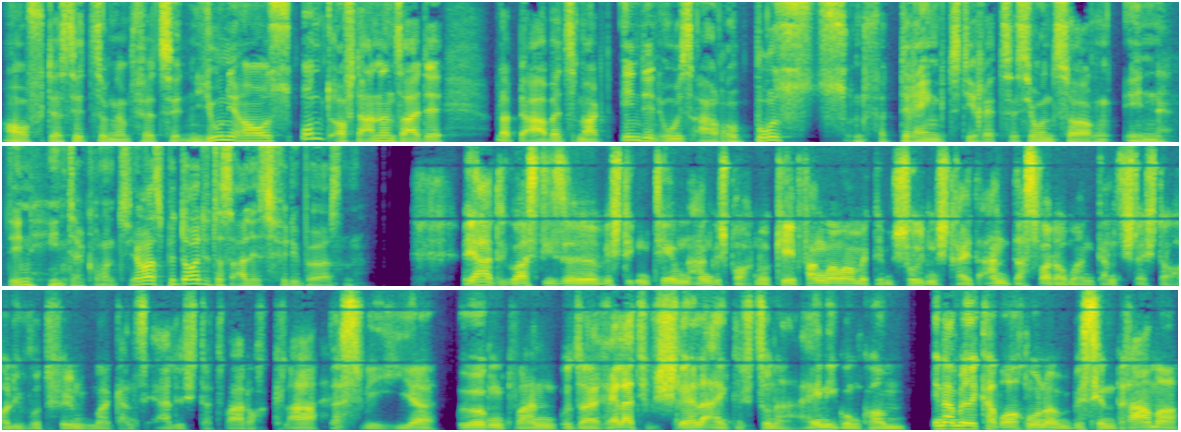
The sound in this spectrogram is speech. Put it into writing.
auf der Sitzung am 14. Juni aus. Und auf der anderen Seite bleibt der Arbeitsmarkt in den USA robust und verdrängt die Rezessionssorgen in den Hintergrund. Ja, was bedeutet das alles für die Börsen? Ja, du hast diese wichtigen Themen angesprochen. Okay, fangen wir mal mit dem Schuldenstreit an. Das war doch mal ein ganz schlechter Hollywood-Film, mal ganz ehrlich. Das war doch klar, dass wir hier irgendwann oder relativ schnell eigentlich zu einer Einigung kommen. In Amerika brauchen wir noch ein bisschen Drama.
